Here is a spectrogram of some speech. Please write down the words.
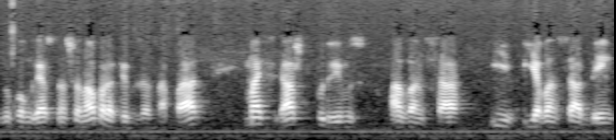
no Congresso Nacional para termos essa paz, mas acho que poderíamos avançar e, e avançar bem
